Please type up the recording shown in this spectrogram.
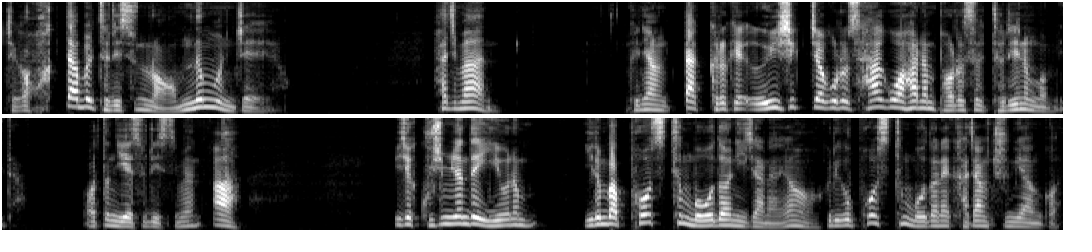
제가 확답을 드릴 수는 없는 문제예요. 하지만 그냥 딱 그렇게 의식적으로 사고하는 버릇을 들이는 겁니다. 어떤 예술이 있으면 아 이제 90년대 이후는 이른바 postmodern이잖아요. 그리고 postmodern의 가장 중요한 것.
